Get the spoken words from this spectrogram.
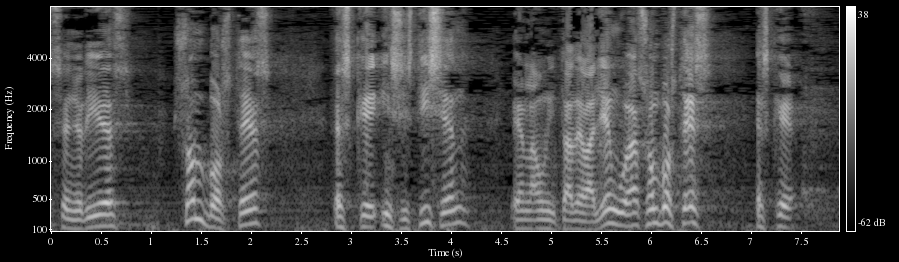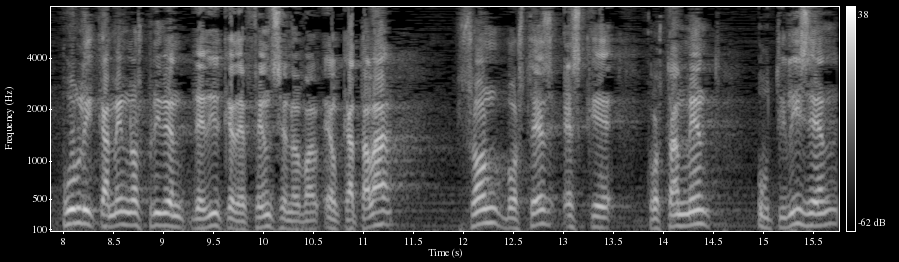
Senyories, són vostès els que insistixen en la unitat de la llengua, són vostès els que públicament no es priven de dir que defensen el, el català, són vostès els que constantment utilitzen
